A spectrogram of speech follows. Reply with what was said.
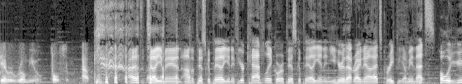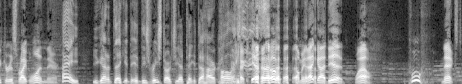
Sarah Romeo Folsom out. I have to tell you, man, I'm Episcopalian. If you're Catholic or Episcopalian and you hear that right now, that's creepy. I mean, that's Holy Eucharist right one there. Hey, you got to take it. If these restarts, you got to take it to a higher calling. I guess so. I mean, that guy did. Wow. Whew. Next.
